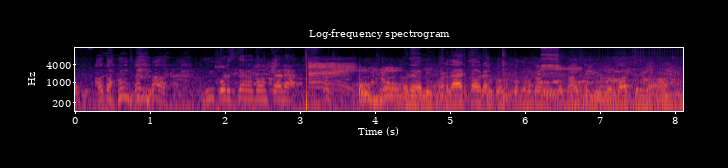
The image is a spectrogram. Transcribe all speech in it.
ಅದು ಅದು ನೀನು ನೀ ಕೊಡಿಸ್ತಾ ಇರೋದು ಅಂತ ಅಣ್ಣ. ನೋಡಿ ಅಲ್ಲಿ ಹೊಡೆದಾಡ್ತಾವ್ರೆ ಹೊಡೆದಾಡ್ತಾರೀಗ ತಗೊಬಿಟ್ಟು ಹೊಡೆದಾಡ್ತಾರೆ ಈಗ. ಹಾಂ ಅಣ್ಣ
